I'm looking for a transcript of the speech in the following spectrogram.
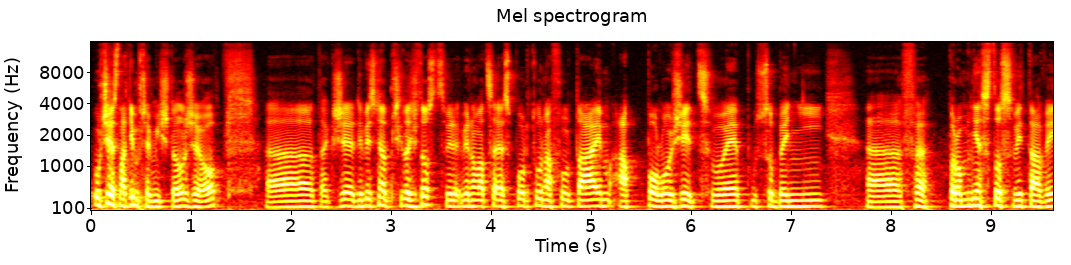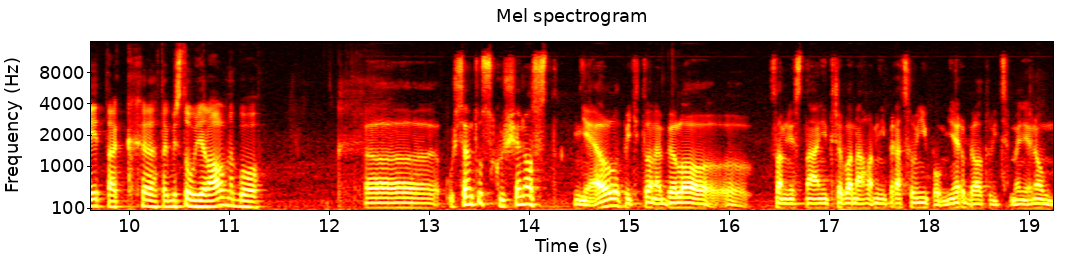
určitě jsi nad tím přemýšlel, že jo? Takže kdybys měl příležitost věnovat se e-sportu na full time a položit svoje působení v, pro město Svitavy, tak, tak bys to udělal, nebo? Uh, už jsem tu zkušenost měl, byť to nebylo zaměstnání třeba na hlavní pracovní poměr, byla to víceméně jenom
